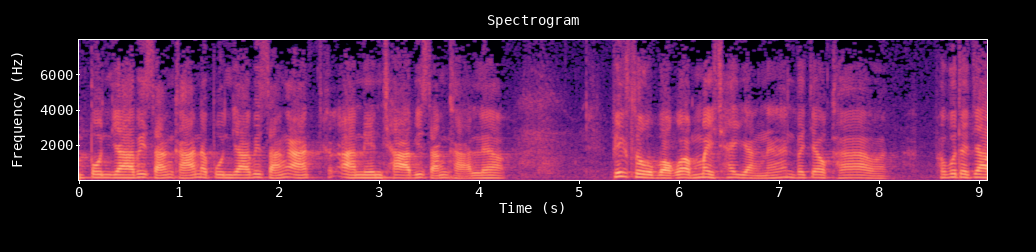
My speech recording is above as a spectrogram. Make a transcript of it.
ำปุญญาพิสังขารอปุญญาพิสังอาอาเนียนชาพิสังขารแล้ว ภิกษุบอกว่าไม่ใช่อย่างนั้นพระเจ้าข้าวพระพุทธเจ้า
